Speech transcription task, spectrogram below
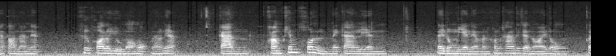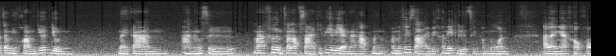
นะตอนนั้นเนี่ย คือพอเราอยู่ม .6 แล้วเนี่ย การความเข้มข้นในการเรียน ในโรงเรียนเนี่ยมันค่อนข้างที่จะน้อยลง ก็จะมีความยืดหยุ่นในการอ่านหนังสือมากขึ้นสำหรับสายที่พี่เรียนนะครับ มันมันไม่ใช่สายวิทย์คณิตหรือสิ่งคำนวณอะไรเงี้ยเขาเขา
